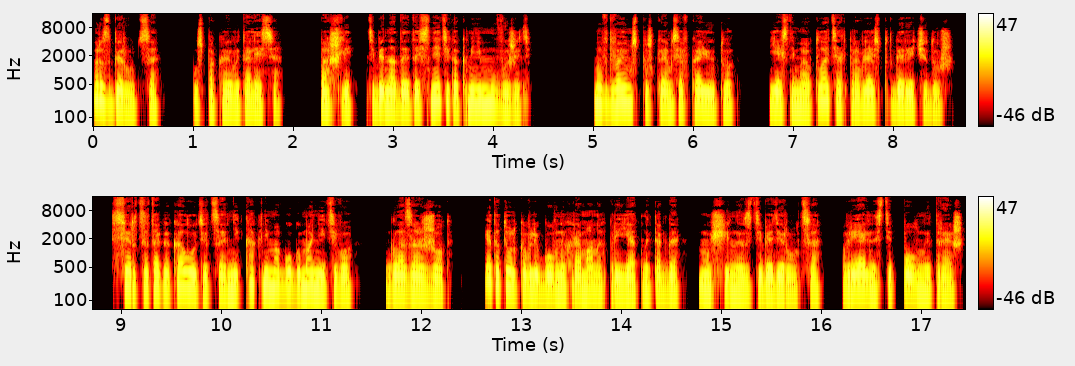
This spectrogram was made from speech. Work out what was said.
Разберутся, успокаивает Олеся. Пошли, тебе надо это снять и как минимум выжить. Мы вдвоем спускаемся в каюту. Я снимаю платье, отправляюсь под горячий душ. Сердце так и колотится, никак не могу гомонить его. Глаза жжет. Это только в любовных романах приятно, когда мужчины за тебя дерутся. В реальности полный трэш.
